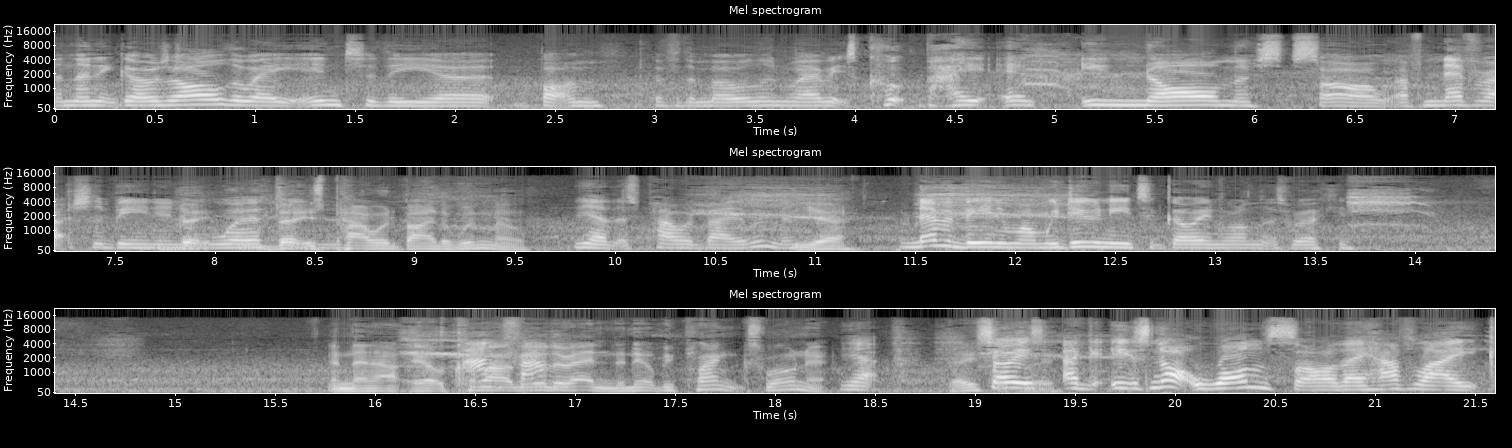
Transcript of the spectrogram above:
and then it goes all the way into the uh, bottom of the molen where it's cut by an enormous saw. I've never actually been in that, a working. that is powered by the windmill. yeah, that's powered by the windmill. Yeah, I've never been in one. We do need to go in one that's working. and then out- it'll come And out the other end, and it'll be planks, won't it? Yep. So it's it's not one saw. They have like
